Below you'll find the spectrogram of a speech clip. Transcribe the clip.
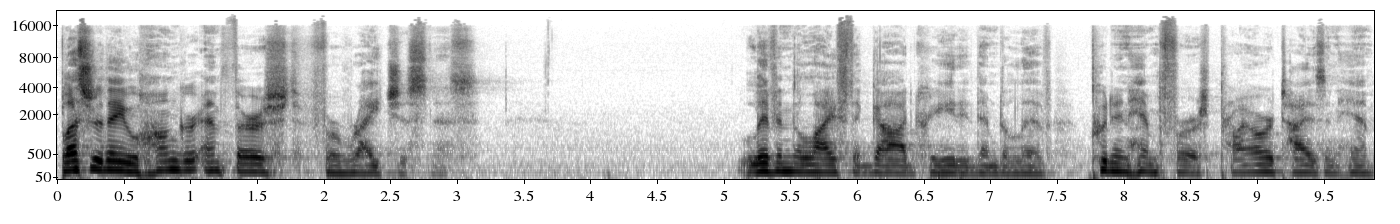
Blessed are they who hunger and thirst for righteousness, living the life that God created them to live, putting Him first, prioritizing Him,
